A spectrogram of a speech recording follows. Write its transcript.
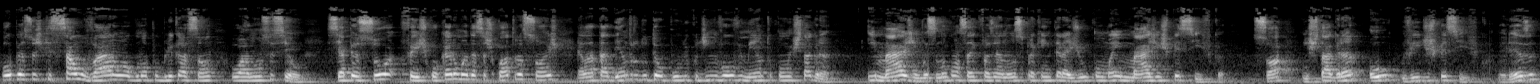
ou pessoas que salvaram alguma publicação ou anúncio seu. Se a pessoa fez qualquer uma dessas quatro ações, ela está dentro do teu público de envolvimento com o Instagram. Imagem, você não consegue fazer anúncio para quem interagiu com uma imagem específica, só Instagram ou vídeo específico, beleza?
